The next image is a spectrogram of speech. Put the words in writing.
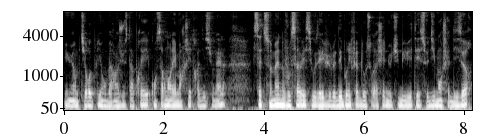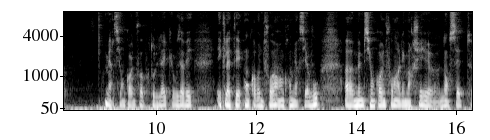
Il y a eu un petit repli, on verra juste après. Concernant les marchés traditionnels, cette semaine, vous le savez si vous avez vu le débrief hebdo sur la chaîne YouTube IVT ce dimanche à 10h. Merci encore une fois pour tous les likes que vous avez éclaté encore une fois. Un grand merci à vous. Euh, même si encore une fois hein, les marchés euh, dans cette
